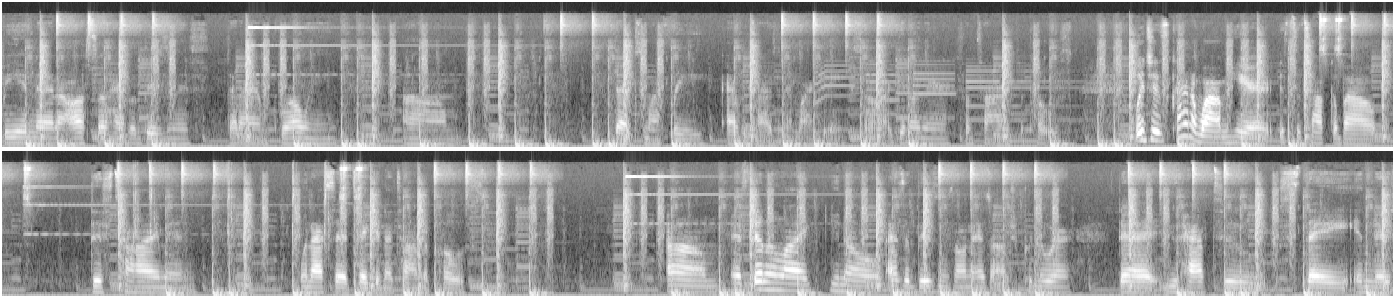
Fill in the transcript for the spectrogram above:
being that I also have a business that I am growing, um, that's my free advertising and marketing. So I get on there sometimes to post, which is kind of why I'm here, is to talk about this time and when I said taking the time to post. Um, and feeling like, you know, as a business owner, as an entrepreneur, that you have to stay in this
